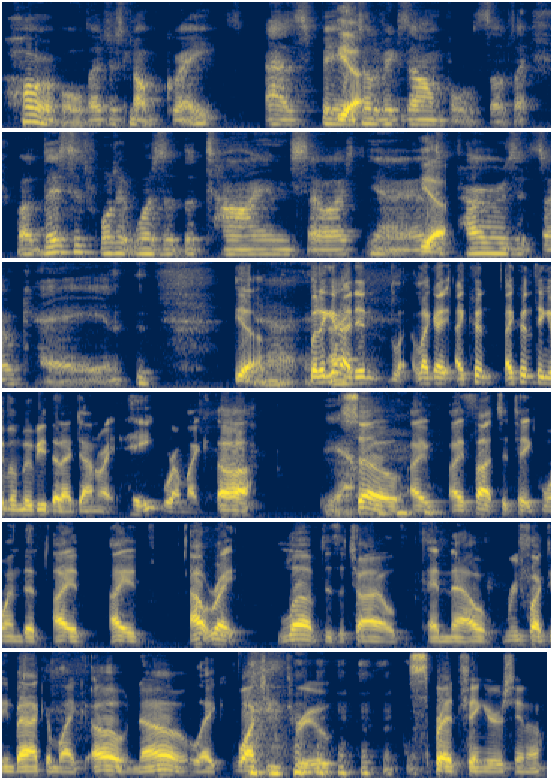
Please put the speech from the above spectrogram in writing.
horrible. They're just not great as being Yeah. sort of examples of like, well, this is what it was at the time, so I, you know, I Yeah. suppose it's okay. And Yeah. yeah. But again, I didn't like I, I couldn't I couldn't think of a movie that I downright hate where I'm like, ah. Yeah. So I, I thought to take one that I had I had outright loved as a child and now reflecting back I'm like, oh no, like watching through spread fingers, you know.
